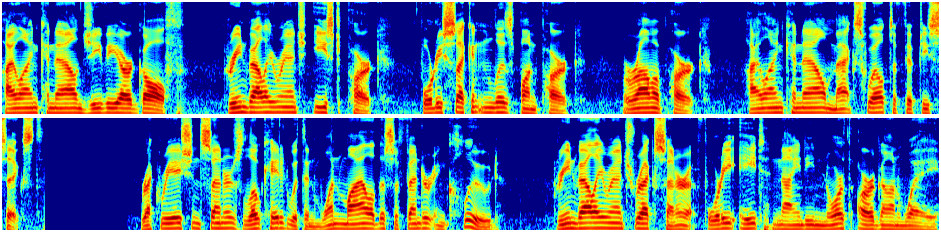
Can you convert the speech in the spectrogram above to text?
Highline Canal, GVR Golf, Green Valley Ranch East Park, 42nd and Lisbon Park, Marama Park, Highline Canal, Maxwell to 56th. Recreation centers located within one mile of this offender include Green Valley Ranch Rec Center at 4890 North Argonne Way.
